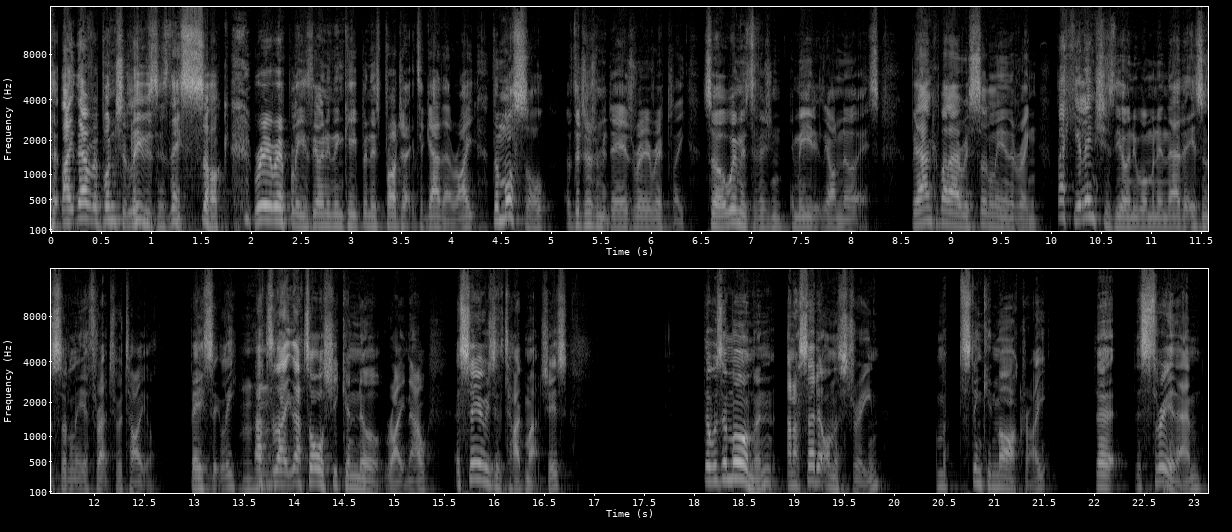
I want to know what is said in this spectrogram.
like they're a bunch of losers. They suck. Rhea Ripley is the only thing keeping this project together, right? The muscle of the Judgment Day is Rhea Ripley. So a women's division immediately on notice. Bianca Belair is suddenly in the ring. Becky Lynch is the only woman in there that isn't suddenly a threat to a title. Basically, mm-hmm. that's like that's all she can know right now. A series of tag matches. There was a moment, and I said it on the stream. I'm a stinking mark, right? That there's three of them,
